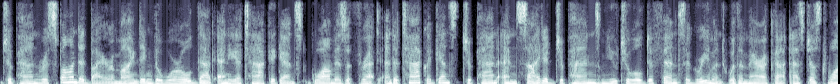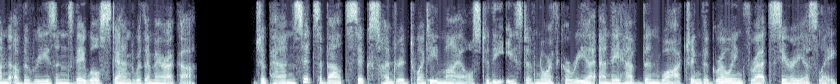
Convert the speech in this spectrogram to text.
Japan responded by reminding the world that any attack against Guam is a threat and attack against Japan and cited Japan's mutual defense agreement with America as just one of the reasons they will stand with America. Japan sits about 620 miles to the east of North Korea and they have been watching the growing threat seriously.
